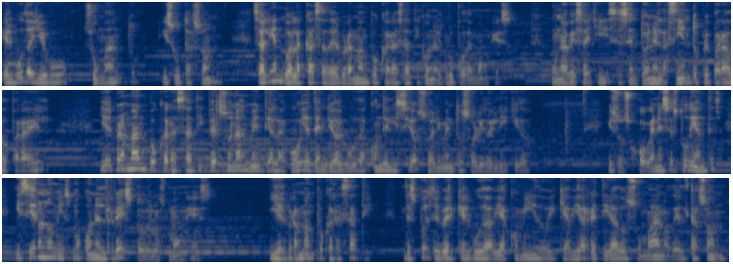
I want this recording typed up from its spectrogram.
el Buda llevó su manto y su tazón saliendo a la casa del Brahman Pokarasati con el grupo de monjes. Una vez allí se sentó en el asiento preparado para él y el Brahman Pokarasati personalmente halagó y atendió al Buda con delicioso alimento sólido y líquido. Y sus jóvenes estudiantes hicieron lo mismo con el resto de los monjes. Y el Brahman Pokarasati, después de ver que el Buda había comido y que había retirado su mano del tazón,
